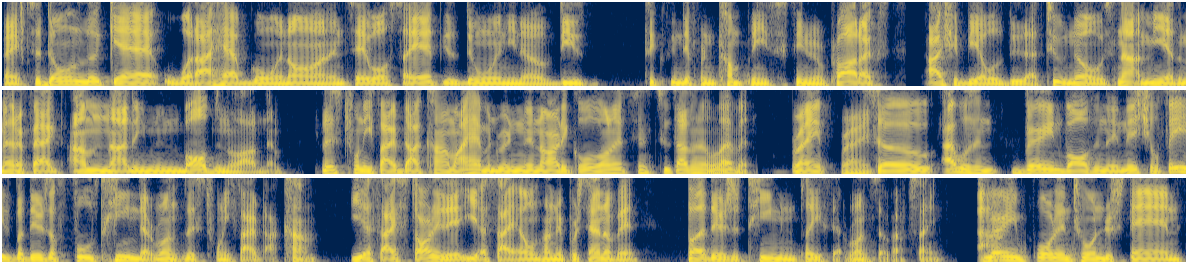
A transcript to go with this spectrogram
Right. So don't look at what I have going on and say, well, Syed is doing, you know, these 16 different companies, 16 different products. I should be able to do that too. No, it's not me. As a matter of fact, I'm not even involved in a lot of them. List25.com, I haven't written an article on it since 2011. Right. Right. So I wasn't very involved in the initial phase, but there's a full team that runs list25.com. Yes, I started it. Yes, I own 100% of it, but there's a team in place that runs the website. It's ah. very important to understand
